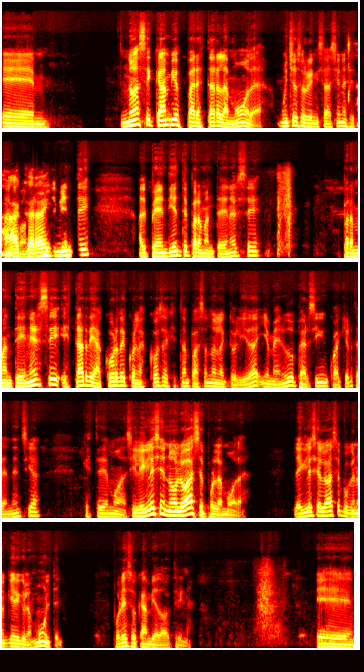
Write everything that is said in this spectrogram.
Eh, no hace cambios para estar a la moda. Muchas organizaciones están Ah, constantemente al pendiente para mantenerse, para mantenerse, estar de acorde con las cosas que están pasando en la actualidad y a menudo persiguen cualquier tendencia que esté de moda. Si la iglesia no lo hace por la moda, la iglesia lo hace porque no quiere que los multen. Por eso cambia doctrina. Eh,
